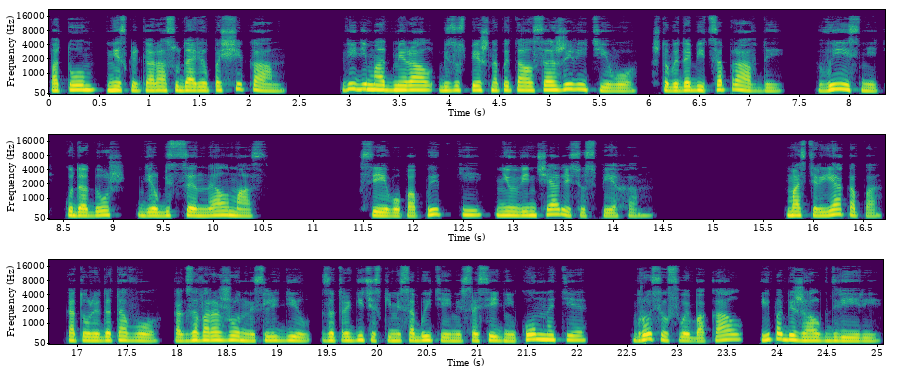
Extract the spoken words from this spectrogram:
потом несколько раз ударил по щекам. Видимо, адмирал безуспешно пытался оживить его, чтобы добиться правды, выяснить, куда Дож дел бесценный алмаз. Все его попытки не увенчались успехом. Мастер Якопа, который до того, как завороженный следил за трагическими событиями в соседней комнате, бросил свой бокал и побежал к двери.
